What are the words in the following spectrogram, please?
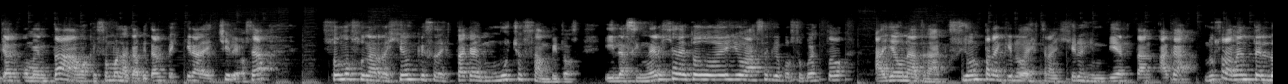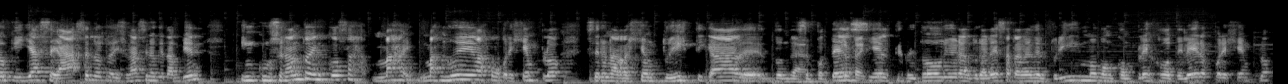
ya comentábamos que somos la capital pesquera de Chile. O sea, somos una región que se destaca en muchos ámbitos y la sinergia de todo ello hace que, por supuesto, haya una atracción para que los extranjeros inviertan acá. No solamente en lo que ya se hace, en lo tradicional, sino que también incursionando en cosas más, más nuevas, como por ejemplo ser una región turística donde se potencie el territorio y la naturaleza a través del turismo, con complejos hoteleros, por ejemplo,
